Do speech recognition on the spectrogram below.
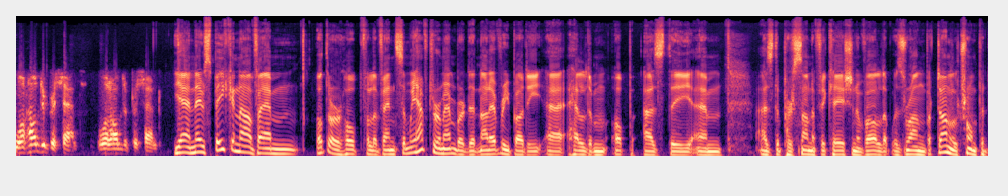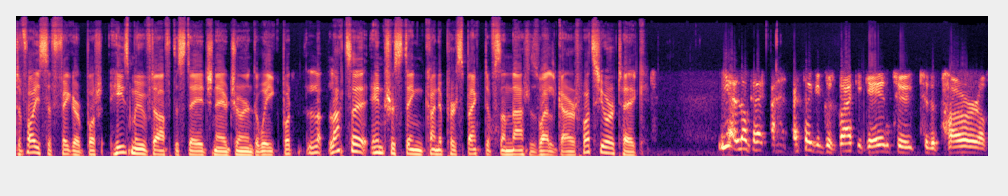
One hundred percent. One hundred percent. Yeah. Now, speaking of um, other hopeful events, and we have to remember that not everybody uh, held him up as the um, as the personification of all that was wrong. But Donald Trump, a divisive figure, but he's moved off the stage now during the week. But lo- lots of interesting kind of perspectives on that as well, Garrett. What's your take? Yeah, look, I, I think it goes back again to, to the power of,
